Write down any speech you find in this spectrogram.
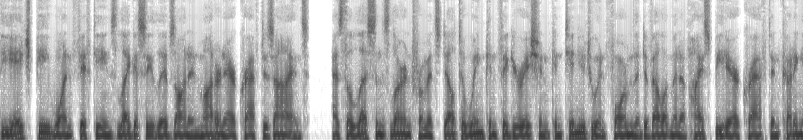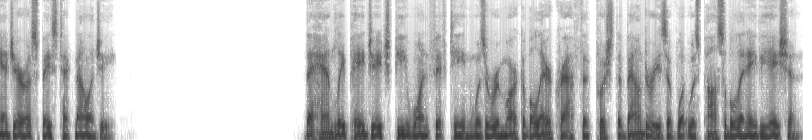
The HP-115's legacy lives on in modern aircraft designs, as the lessons learned from its delta wing configuration continue to inform the development of high-speed aircraft and cutting-edge aerospace technology. The Handley Page HP-115 was a remarkable aircraft that pushed the boundaries of what was possible in aviation.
